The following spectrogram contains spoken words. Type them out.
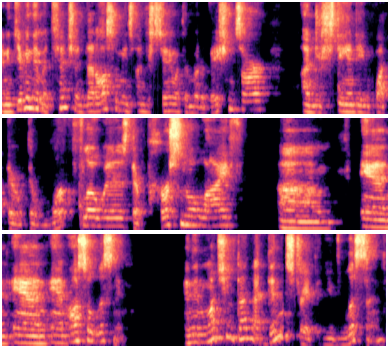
And in giving them attention, that also means understanding what their motivations are, understanding what their, their workflow is, their personal life, um, and and and also listening. And then once you've done that, demonstrate that you've listened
